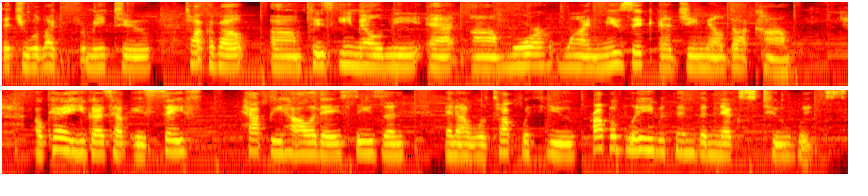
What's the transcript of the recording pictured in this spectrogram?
that you would like for me to talk about, um, please email me at um, morewinemusic at gmail.com. Okay, you guys have a safe, happy holiday season, and I will talk with you probably within the next two weeks.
